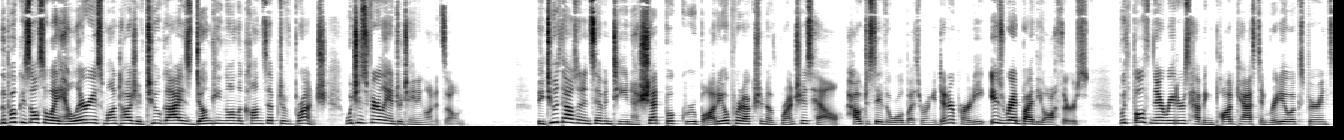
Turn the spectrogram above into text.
the book is also a hilarious montage of two guys dunking on the concept of brunch, which is fairly entertaining on its own. The 2017 Hachette Book Group audio production of Brunch is Hell How to Save the World by Throwing a Dinner Party is read by the authors. With both narrators having podcast and radio experience,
